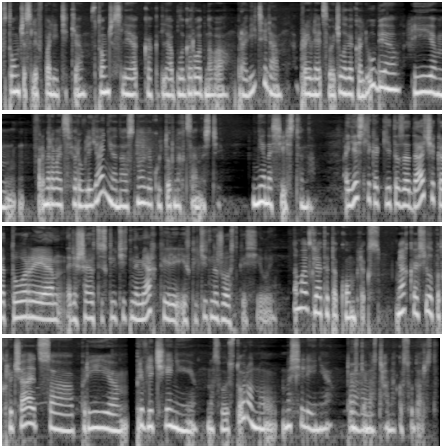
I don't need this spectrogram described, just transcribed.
в том числе в политике, в том числе как для благородного правителя проявлять свое человеколюбие и формировать сферу влияния на основе культурных ценностей. Ненасильственно. А есть ли какие-то задачи, которые решаются исключительно мягкой или исключительно жесткой силой? На мой взгляд, это комплекс. Мягкая сила подключается при привлечении на свою сторону населения, то есть Мгм. иностранных государств.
